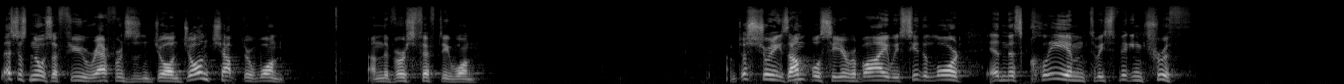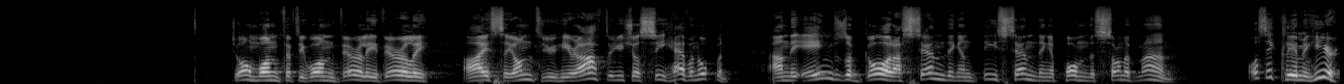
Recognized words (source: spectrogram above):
Let's just notice a few references in John. John chapter 1 and the verse 51. I'm just showing examples here whereby we see the Lord in this claim to be speaking truth. John 1:51 Verily verily I say unto you hereafter you shall see heaven open and the angels of God ascending and descending upon the son of man. What's he claiming here?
